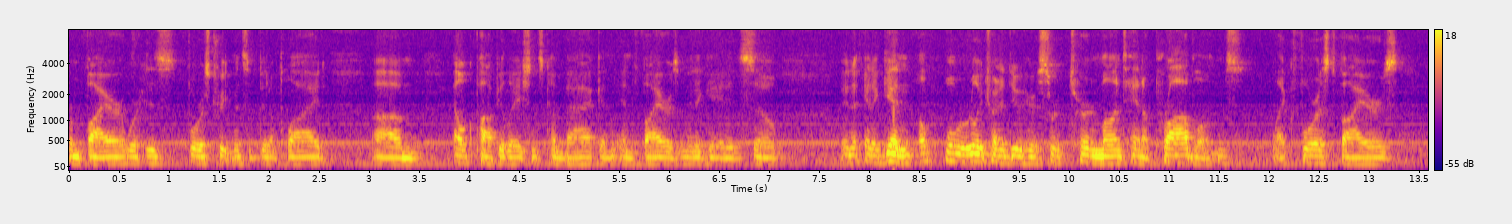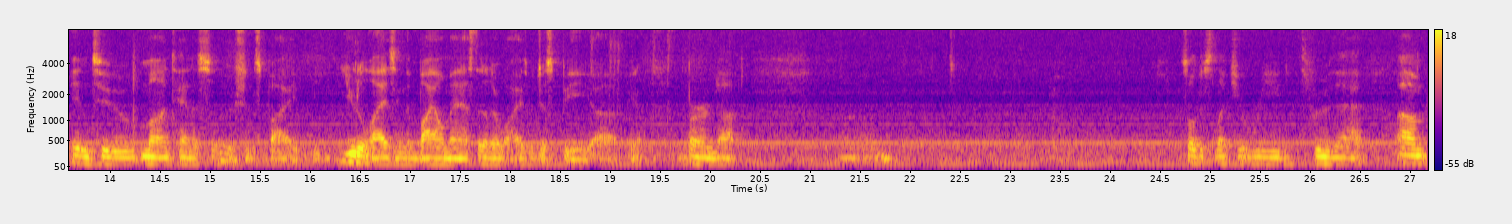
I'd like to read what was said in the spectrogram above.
from fire where his forest treatments have been applied. Um, Elk populations come back and, and fire is mitigated. So, and, and again, uh, what we're really trying to do here is sort of turn Montana problems, like forest fires, into Montana solutions by utilizing the biomass that otherwise would just be, uh, you know, burned up. So I'll just let you read through that. Um,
